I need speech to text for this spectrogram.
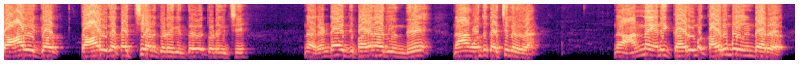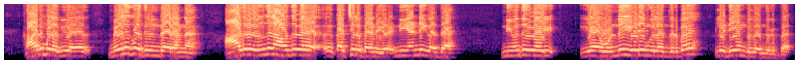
தாவக தாவக கட்சி எனக்கு தொடங்கி தொடங்கிச்சு. நான் ரெண்டாயிரத்தி பதினாறுல இருந்து நான் வந்து கட்சியில இருக்கிறேன் நான் அண்ணன் எனக்கு கரும்பு கரும்பல் நின்றாரு. கரும்புல மெழுகுவத்தில் நின்றாரு அண்ணன். அதுல இருந்து நான் வந்து கட்சியில பயணிக்கிறேன். நீ என்னைக்கு வந்த? நீ வந்து ஏ ஒண்ணு ஏடிஎம்ல இருந்திருப்ப இல்ல டிஎம்ல இருந்திருப்பேன்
